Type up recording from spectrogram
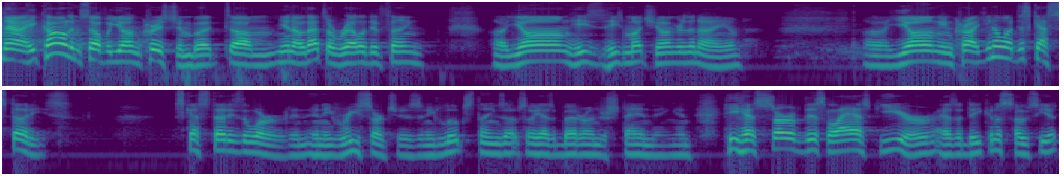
Now, he called himself a young Christian, but, um, you know, that's a relative thing. Uh, young, he's, he's much younger than I am. Uh, young in Christ. You know what? This guy studies. This guy studies the Word and, and he researches and he looks things up so he has a better understanding. And he has served this last year as a deacon associate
